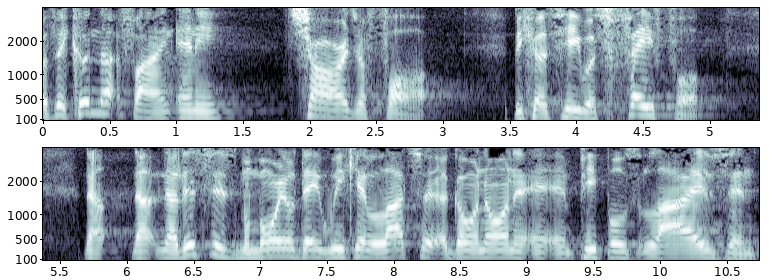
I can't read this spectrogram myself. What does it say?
But they could not find any charge of fault because he was faithful now, now, now, this is Memorial Day weekend. Lots are going on in, in, people's lives, and,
